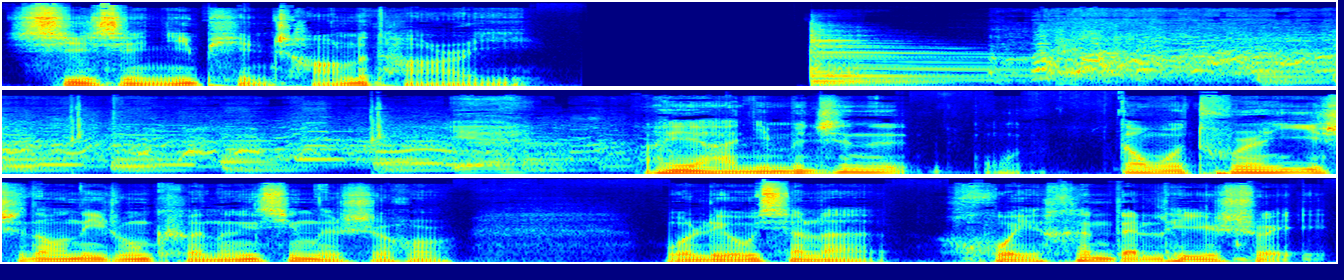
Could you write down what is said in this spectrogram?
谢谢你品尝了它而已？哎呀，你们真的我。当我突然意识到那种可能性的时候，我流下了悔恨的泪水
